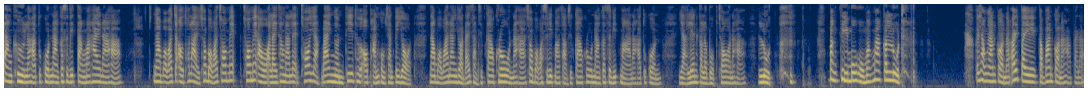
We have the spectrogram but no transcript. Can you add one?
ตังค์คืนแล้วค่ะ ทุกคนนางก็สวิตตังมาให้นะคะ นางบอกว่าจะเอาเท่าไหร่ชอบบอกว่าชอบไม่ชอบไม่เอาอะไรทั้งนั้นแหละชอบอยากได้เงินที่เธอเอาพันของฉันไปหยอด นางบอกว่านางหยอดได้ 39 โครนนะคะ ชอบบอกว่าสวิตมา 39 โครนนางก็สวิตมานะคะ ทุกคนอย่าเล่นกับระบบช่อนะคะ หลุด บางทีโมโหมากๆก็หลุด ไปทำงานก่อนนะเอ้ยไปกลับบ้านก่อนนะคะไปละ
